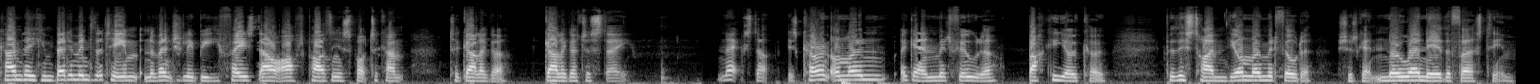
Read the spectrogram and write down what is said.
Kante can bed him into the team and eventually be phased out after passing his spot to Can- to Gallagher. Gallagher to stay. Next up is current on loan again midfielder Bakayoko, but this time the on loan midfielder should get nowhere near the first team.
